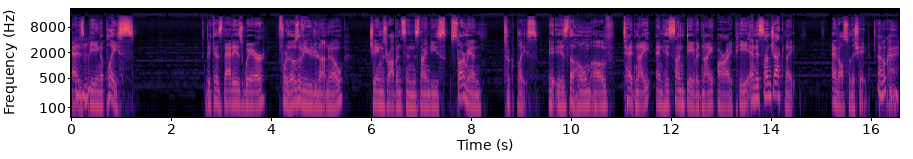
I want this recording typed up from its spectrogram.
as being a place, because that is where, for those of you who do not know, James Robinson's '90s Starman took place. It is the home of Ted Knight and his son David Knight, R.I.P., and his son Jack Knight, and also the Shade. Okay.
